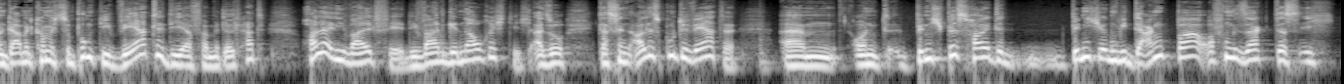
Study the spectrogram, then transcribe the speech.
und damit komme ich zum Punkt, die Werte, die er vermittelt hat, Holla die Waldfee, die waren genau richtig. Also das sind alles gute Werte. Ähm, und bin ich bis heute, bin ich irgendwie dankbar, offen gesagt, dass ich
